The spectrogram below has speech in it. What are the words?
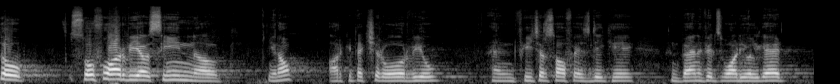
So, so far we have seen, uh, you know, architecture overview and features of SDK and benefits what you will get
